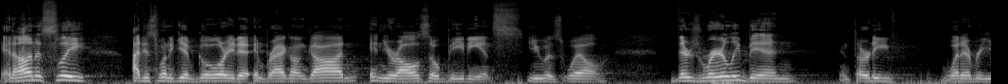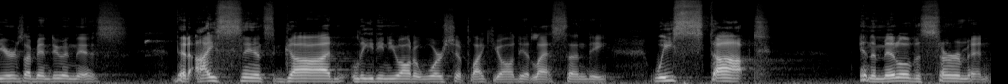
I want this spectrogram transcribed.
And honestly, I just want to give glory to and brag on God and your all's obedience, you as well. There's rarely been, in 30 whatever years I've been doing this, that I sense God leading you all to worship like you all did last Sunday. We stopped in the middle of the sermon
